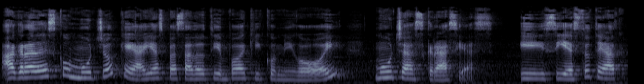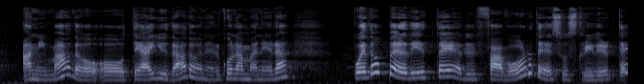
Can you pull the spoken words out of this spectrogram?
Agradezco mucho que hayas pasado tiempo aquí conmigo hoy. Muchas gracias. Y si esto te ha animado o te ha ayudado en alguna manera, ¿puedo pedirte el favor de suscribirte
